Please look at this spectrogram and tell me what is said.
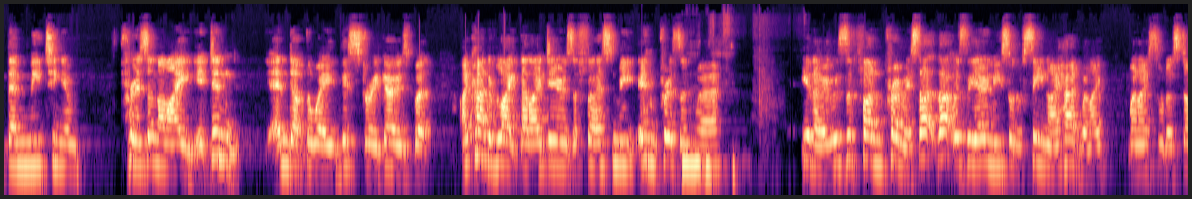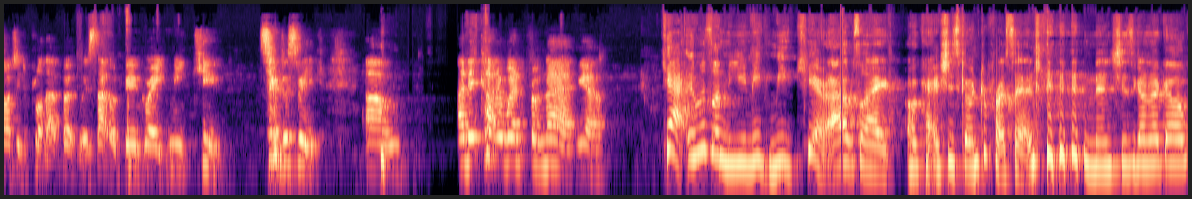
them meeting in prison and I it didn't end up the way this story goes but I kind of like that idea as a first meet in prison where you know it was a fun premise that that was the only sort of scene I had when I when I sort of started to plot that book was that would be a great meet cute so to speak um, and it kind of went from there. Yeah. Yeah, it was a unique meet here. I was like, okay, she's going to prison, and then she's gonna go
